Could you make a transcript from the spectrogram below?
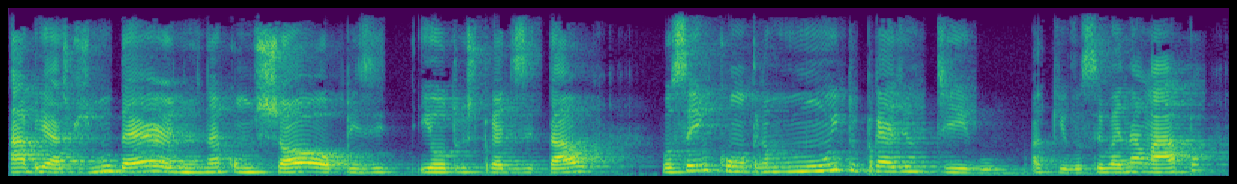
abre aspas, modernos, né? Como shoppings e, e outros prédios e tal, você encontra muito prédio antigo aqui. Você vai na Lapa,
